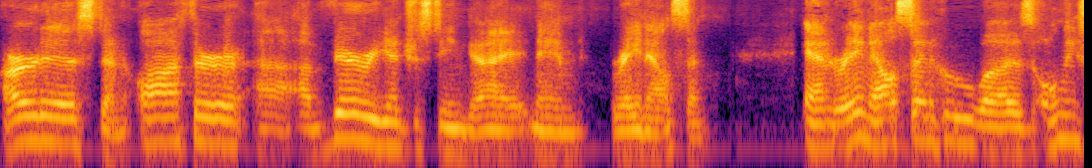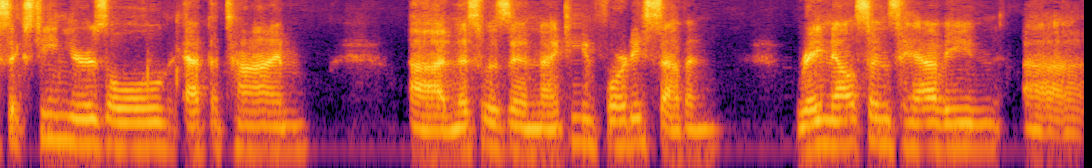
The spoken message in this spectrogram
artist, an author, uh, a very interesting guy named Ray Nelson. And Ray Nelson, who was only 16 years old at the time, uh, and this was in 1947, Ray Nelson's having uh,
